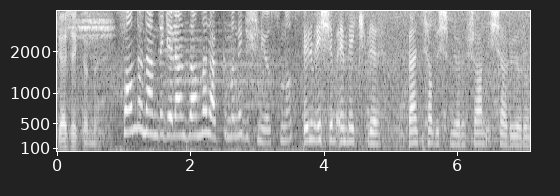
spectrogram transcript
Gerçekten de. Son dönemde gelen zamlar hakkında ne düşünüyorsunuz? Benim eşim emekli. Ben çalışmıyorum. Şu an iş arıyorum.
